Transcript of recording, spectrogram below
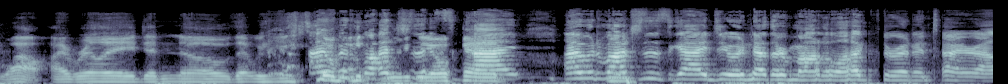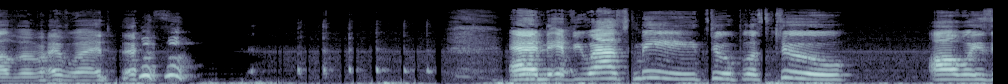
Wow, I really didn't know that we I would watch this guy. I would watch this guy do another monologue through an entire album. I would. and if you ask me, two plus two always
